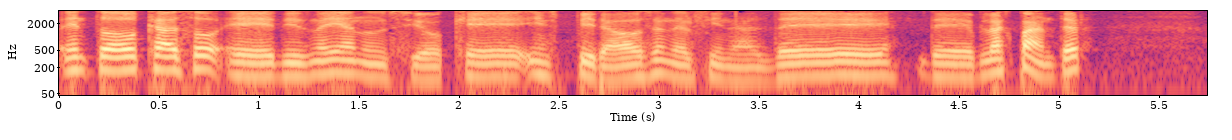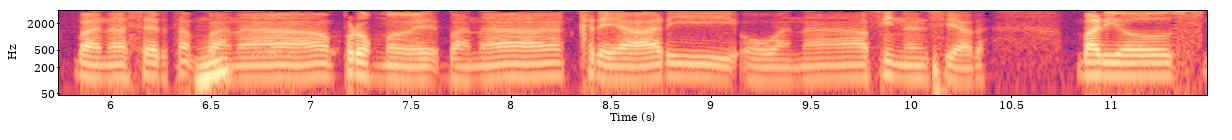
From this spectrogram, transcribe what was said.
en todo caso, eh, Disney anunció que inspirados en el final de, Black Panther, van a hacer, van a promover, van a crear y o van a financiar varios,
